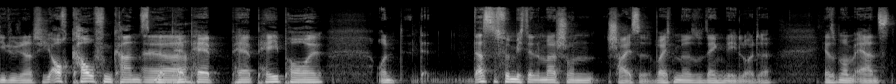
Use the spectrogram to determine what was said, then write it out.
die du dir natürlich auch kaufen kannst Ja. per, per, per PayPal. Und das ist für mich dann immer schon scheiße, weil ich mir so denke, nee, Leute, jetzt mal im Ernst.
